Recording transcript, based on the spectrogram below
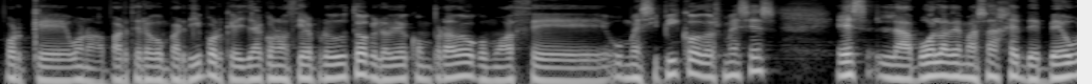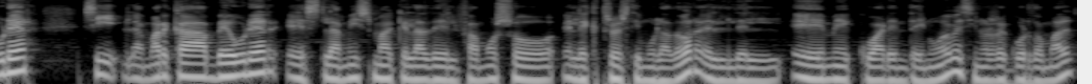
porque, bueno, aparte lo compartí porque ya conocía el producto que lo había comprado como hace un mes y pico, dos meses. Es la bola de masaje de Beurer. Sí, la marca Beurer es la misma que la del famoso electroestimulador, el del EM49, si no recuerdo mal,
